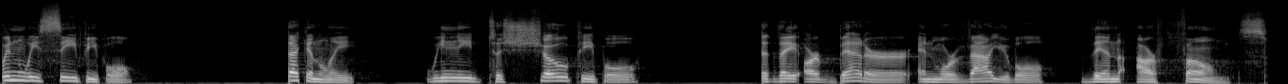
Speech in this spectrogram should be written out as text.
When we see people, secondly, we need to show people that they are better and more valuable than our phones.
